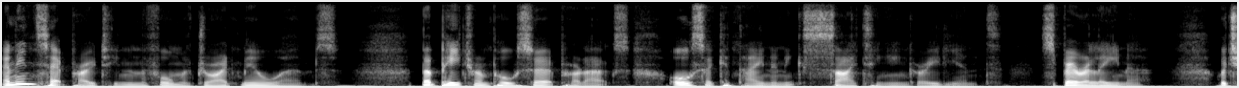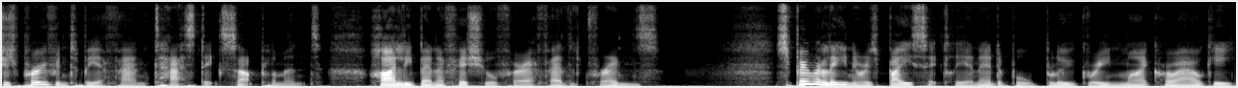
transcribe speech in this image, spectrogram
and insect protein in the form of dried mealworms. But Peter and Paul syrup products also contain an exciting ingredient spirulina, which has proven to be a fantastic supplement, highly beneficial for our feathered friends. Spirulina is basically an edible blue-green microalgae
